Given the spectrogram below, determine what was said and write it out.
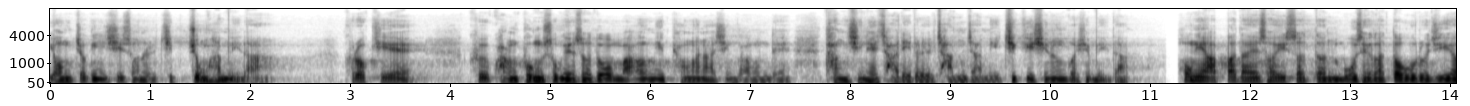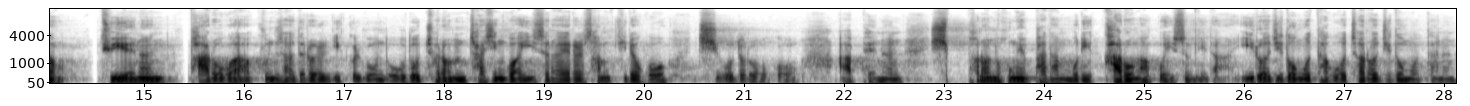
영적인 시선을 집중합니다. 그렇기에 그 광풍 속에서도 마음이 평안하신 가운데 당신의 자리를 잠잠히 지키시는 것입니다. 홍해 앞바다에 서 있었던 모세가 떠오르지요. 뒤에는 바로가 군사들을 이끌고 노도처럼 자신과 이스라엘을 삼키려고 치고 들어오고 앞에는 시퍼런 홍해 바닷물이 가로막고 있습니다. 이러지도 못하고 저러지도 못하는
